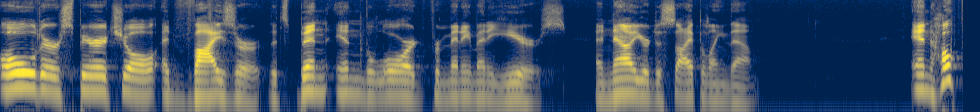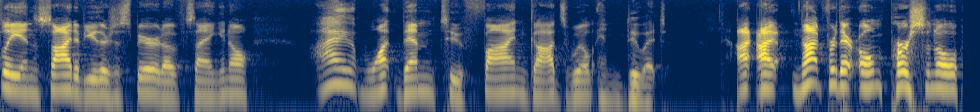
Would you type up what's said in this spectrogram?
older spiritual advisor that's been in the Lord for many, many years, and now you're discipling them. And hopefully, inside of you, there's a spirit of saying, you know, I want them to find God's will and do it. I, I, not for their own personal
